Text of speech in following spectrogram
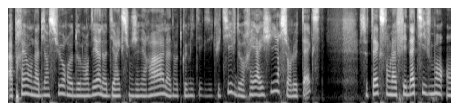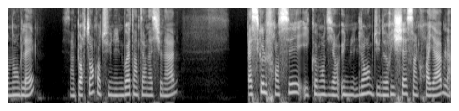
après on a bien sûr demandé à notre direction générale, à notre comité exécutif de réagir sur le texte. Ce texte, on l'a fait nativement en anglais. C'est important quand tu es une boîte internationale parce que le français est comment dire une langue d'une richesse incroyable.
